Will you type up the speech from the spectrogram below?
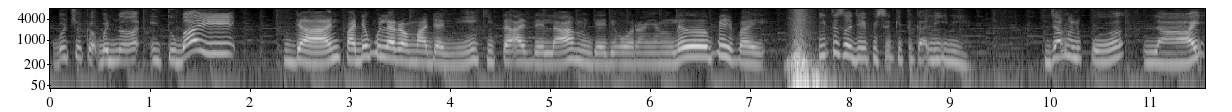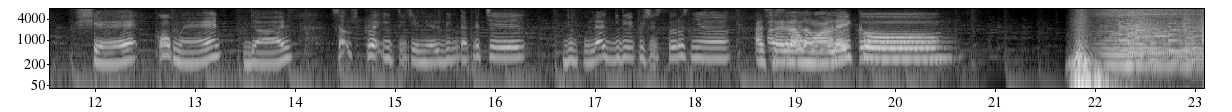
bercakap benar itu baik. Dan pada bulan Ramadan ni kita adalah menjadi orang yang lebih baik. Itu saja episod kita kali ini. Jangan lupa like, share, komen dan subscribe YouTube channel Bintang Kecil. Jumpa lagi di episod seterusnya. Assalamualaikum. Assalamualaikum.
